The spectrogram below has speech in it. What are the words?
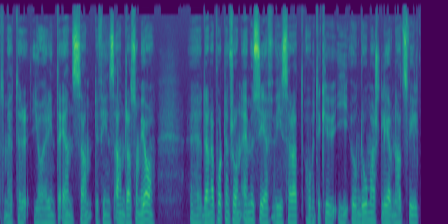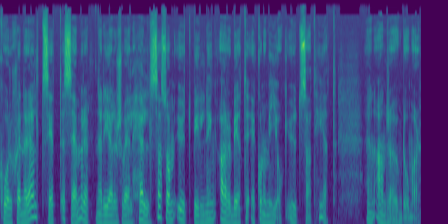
som heter Jag är inte ensam, det finns andra som jag eh, den rapporten från MUCF visar att hbtqi-ungdomars levnadsvillkor generellt sett är sämre när det gäller såväl hälsa som utbildning, arbete, ekonomi och utsatthet än andra ungdomar.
